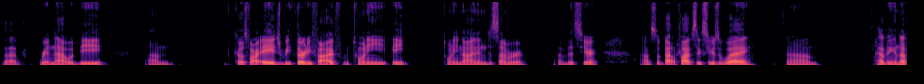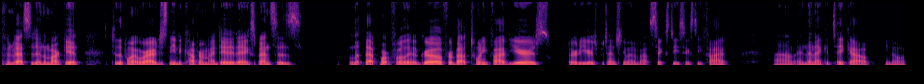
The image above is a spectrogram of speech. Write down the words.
that i've written out would be um, the coast fire age would be 35 from 28 29 in december of this year um, so about five six years away um, having enough invested in the market to the point where I just need to cover my day-to-day expenses, let that portfolio grow for about 25 years, 30 years potentially when about 60, 65. Um, and then I could take out, you know,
